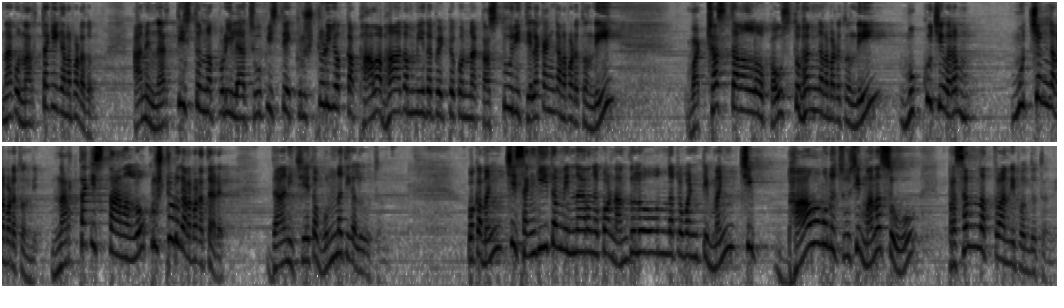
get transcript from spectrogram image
నాకు నర్తకి కనపడదు. ఆమె నర్తిస్తున్నప్పుడు ఇలా చూపిస్తే కృష్ణుడి యొక్క పాలభాగం మీద పెట్టుకున్న కస్తూరి తిలకం కనపడుతుంది వక్షస్థలంలో కౌస్తుభం కనబడుతుంది ముక్కు చివర ముత్యం కనబడుతుంది. నర్తకి స్థానంలో కృష్ణుడు కనబడతాడు దాని చేత ఉన్నతి కలుగుతుంది. ఒక మంచి సంగీతం విన్నారనుకోండి అందులో ఉన్నటువంటి మంచి భావమును చూసి మనసు ప్రసన్నత్వాన్ని పొందుతుంది.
